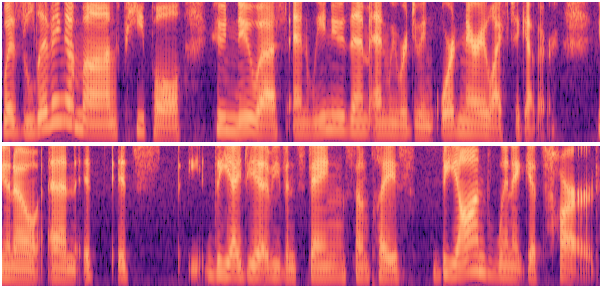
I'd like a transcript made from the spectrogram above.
was living among people who knew us and we knew them and we were doing ordinary life together, you know, and it, it's, the idea of even staying someplace beyond when it gets hard,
